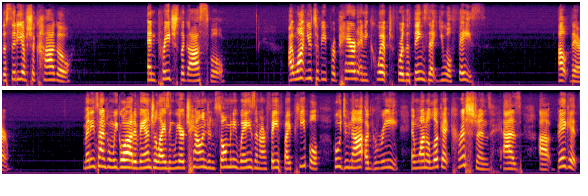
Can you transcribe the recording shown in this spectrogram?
the city of Chicago and preach the gospel. I want you to be prepared and equipped for the things that you will face out there. Many times when we go out evangelizing, we are challenged in so many ways in our faith by people who do not agree and want to look at Christians as uh, bigots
